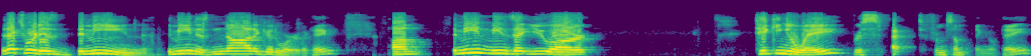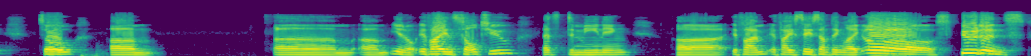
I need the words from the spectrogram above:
The next word is demean. Demean is not a good word, okay? Um, demean means that you are taking away respect from something, okay? So, um, um, um, you know, if I insult you, that's demeaning. Uh, if I'm, if I say something like, "Oh, students,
